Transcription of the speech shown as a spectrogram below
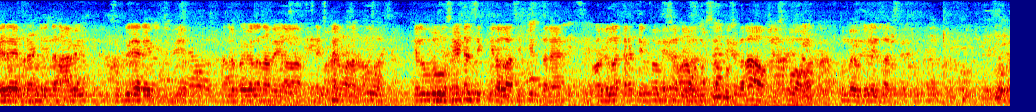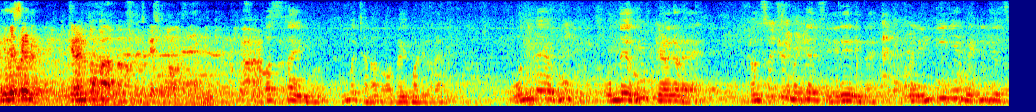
ಬೇರೆ ಬ್ರ್ಯಾಂಡಿಂದ ನಾವೇನು ಸುಪೀರಿಯರ್ ಆಗಿದ್ದೀವಿ. ಅದ್ರ ಬಗ್ಗೆ ಎಲ್ಲ ನಾವೀಗ ಎಕ್ಸ್ಪ್ಲೇನ್ ಮಾಡೋದು. ಕೆಲವರು ಸೈಟಲ್ಲಿ ಸಿಕ್ಕಿರಲ್ಲ ಸಿಕ್ಕಿರ್ತಾರೆ. ಅವ್ರಿಗೆಲ್ಲ ಕರೆಕ್ಟ್ ಇನ್ಫಾರ್ಮೇಷನ್ ಒದಗಿಸೋಕ್ಕೋಸ್ಕರ ಅವ್ರು ಎಕ್ಸ್ಪೋ ತುಂಬ ಯುಟಿಲೈಸ್ ಆಗುತ್ತೆ. ಕಿರಣ್ ಕುಮಾರ್ ಅಂತ ಫಸ್ಟ್ ಟೈಮ್ ತುಂಬ ಚೆನ್ನಾಗಿ ಆರ್ಗನೈಸ್ ಮಾಡಿದ್ದಾರೆ. ಒಂದೇ ರೂಫ್ ಒಂದೇ ರೂಫ್ ಕೆಳಗಡೆ ಕನ್ಸ್ಟ್ರಕ್ಷನ್ ಮೆಟೀರಿಯಲ್ಸ್ ಏನೇನಿದೆ, ಆಮೇಲೆ ಇಂಟೀರಿಯರ್ ಮೆಟೀರಿಯಲ್ಸ್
